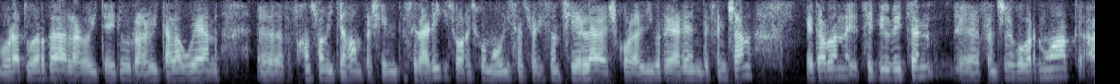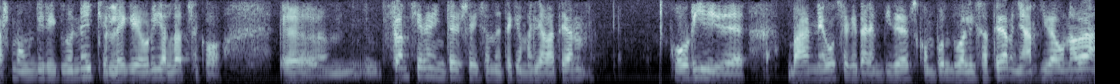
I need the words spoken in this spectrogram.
goratu behar da, laroita iru, laroita lauean, e, François Mitterrand presidente zelarik, izugarrizko mobilizazioak izan ziela eskola librearen defentsan, eta horren, etzaitu ditzen, e, Frantzese gobernuak asmo hundirik duenik lege hori aldatzeko. E, Frantziaren interesa izan deteke maila batean, hori e, ba, negoziaketaren bidez konpondu alizatea, baina argi dauna da,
